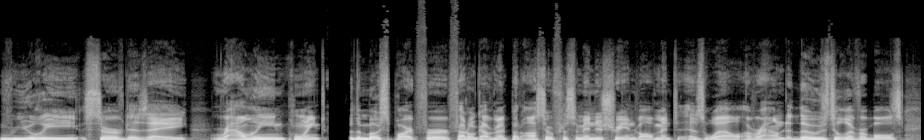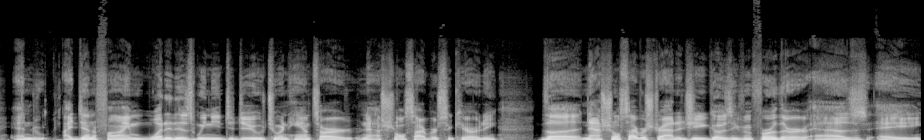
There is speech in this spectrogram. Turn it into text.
really served as a rallying point for the most part for federal government, but also for some industry involvement as well around those deliverables and identifying what it is we need to do to enhance our national cybersecurity. The National Cyber Strategy goes even further as a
